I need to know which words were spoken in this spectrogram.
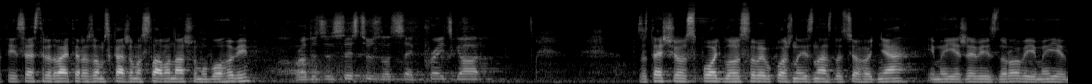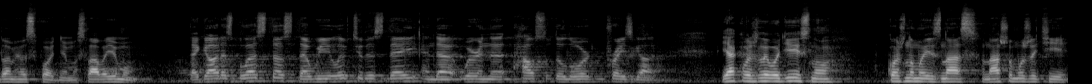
Брати і сестри, давайте разом скажемо славу нашому Богові Brothers and sisters, let's say praise God за те, що Господь благословив кожного із нас до цього дня, і ми є живі і здорові, і ми є в домі Господньому. Слава йому! that God has blessed us, that we live to this day, and that we're in the house of the Lord. Praise God. Як важливо дійсно кожному із нас в нашому житті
